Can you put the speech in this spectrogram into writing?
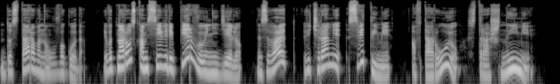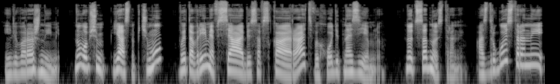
до Старого Нового года. И вот на русском севере первую неделю называют вечерами святыми, а вторую — страшными или ворожными. Ну, в общем, ясно почему. В это время вся бесовская рать выходит на землю. Ну, это с одной стороны. А с другой стороны,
